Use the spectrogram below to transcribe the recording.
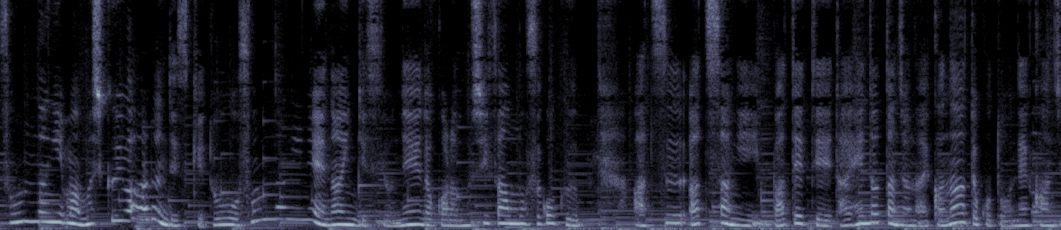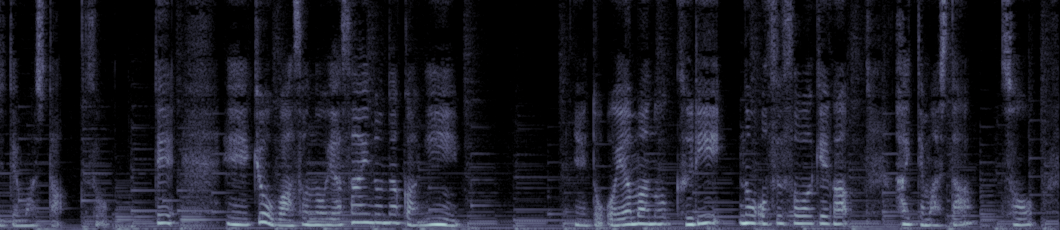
そんなにまあ虫食いはあるんですけどそんなにねないんですよね。だから虫さんもすごく暑暑さにバテて大変だったんじゃないかなってことをね感じてました。そう。で、えー、今日はその野菜の中にえーと、とお山の栗のお裾分けが入ってました。そう。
